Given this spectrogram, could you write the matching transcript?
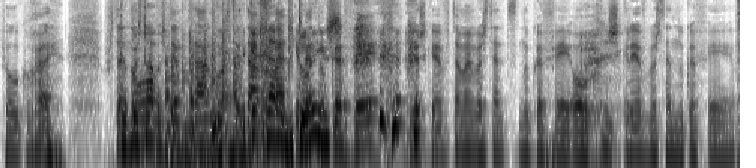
pelo correio. Portanto, Depois não houve estava- tempo para a angústia. Estava basicamente no café. Eu escrevo também bastante no café, ou reescrevo bastante no café, onde,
